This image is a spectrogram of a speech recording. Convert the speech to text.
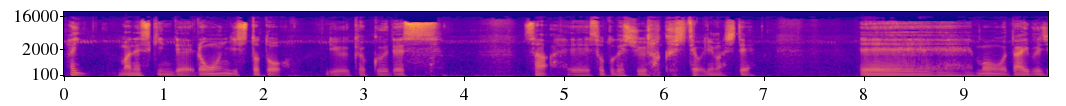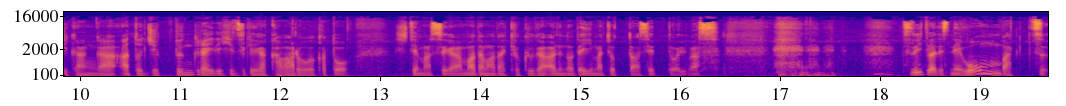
はいマネスキンで「ローンリスト」という曲です。さあ、えー外で収録しておりまして。えーもうだいぶ時間があと10分ぐらいで日付が変わろうかとしてますがまだまだ曲があるので今ちょっと焦っております。続いてはですねウォンバッツ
